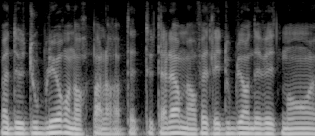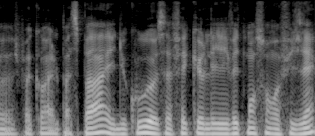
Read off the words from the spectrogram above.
bah, de doublures. On en reparlera peut-être tout à l'heure, mais en fait les doublures des vêtements, je sais pas quoi, elles passent pas et du coup ça fait que les vêtements sont refusés.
